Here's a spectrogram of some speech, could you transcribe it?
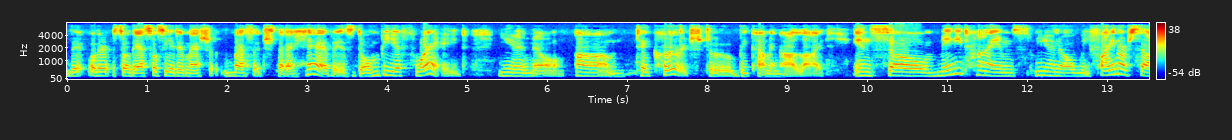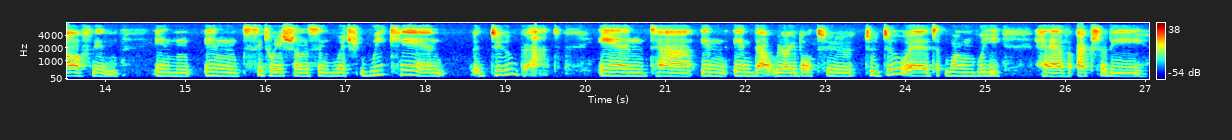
the other, so the associated mes- message that I have is don't be afraid, you know, um, take courage to become an ally. And so many times, you know, we find ourselves in in in situations in which we can do that. And uh, in in that we're able to to do it when we have actually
